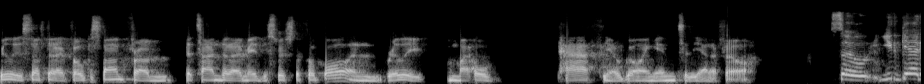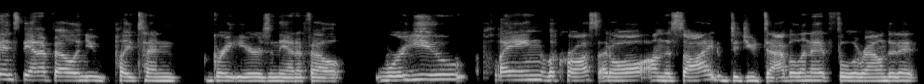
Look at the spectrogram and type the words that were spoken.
really the stuff that I focused on from the time that I made the switch to football and really my whole path, you know, going into the NFL. So you get into the NFL and you play 10 great years in the NFL. Were you playing lacrosse at all on the side? Did you dabble in it, fool around in it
